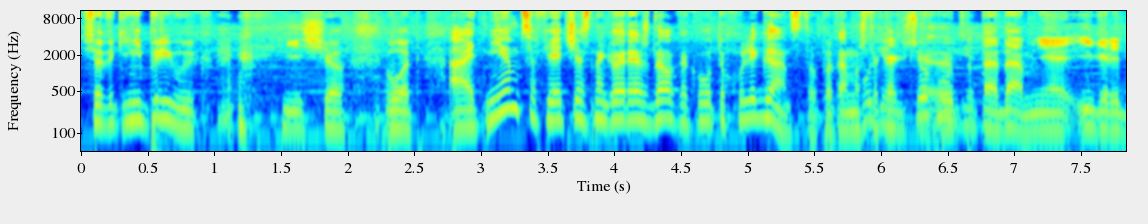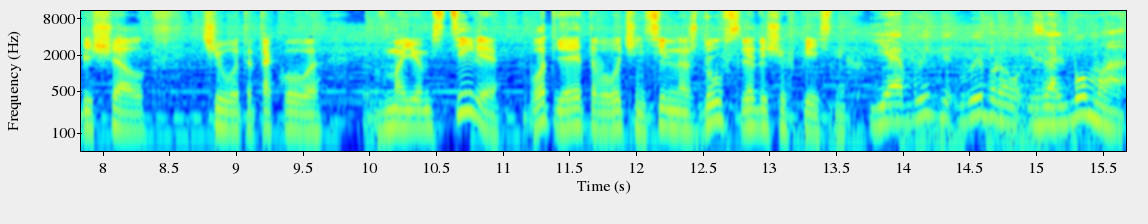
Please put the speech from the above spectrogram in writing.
Все-таки не привык еще. Вот. А от немцев я, честно говоря, ждал какого-то хулиганства, потому что Будет, как всё э, будет. да, да, мне Игорь обещал чего-то такого в моем стиле. Вот я этого очень сильно жду в следующих песнях. Я вы- выбрал из альбома,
